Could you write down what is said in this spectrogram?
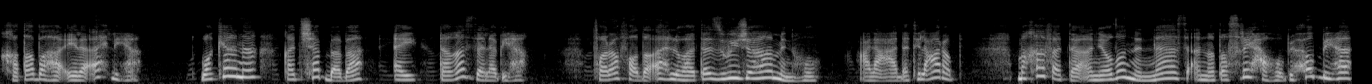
خطبها إلى أهلها. وكان قد شبب أي تغزل بها. فرفض أهلها تزويجها منه على عادة العرب. مخافة أن يظن الناس أن تصريحه بحبها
